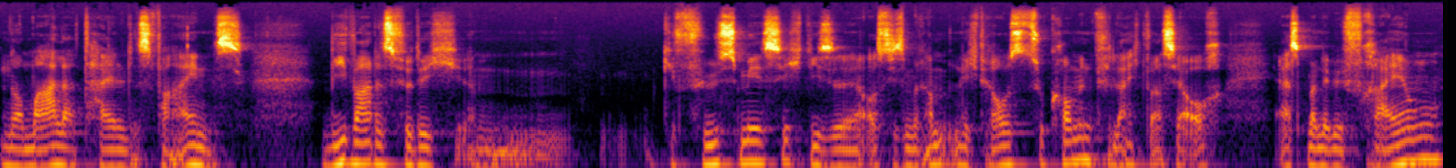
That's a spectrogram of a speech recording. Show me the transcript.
normaler Teil des Vereins. Wie war das für dich ähm, gefühlsmäßig, diese, aus diesem Rampenlicht rauszukommen? Vielleicht war es ja auch erstmal eine Befreiung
